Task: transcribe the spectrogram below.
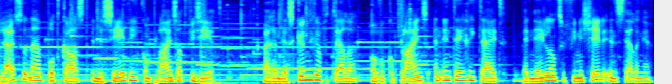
U luistert naar een podcast in de serie Compliance Adviseert, waarin deskundigen vertellen over compliance en integriteit bij Nederlandse financiële instellingen.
